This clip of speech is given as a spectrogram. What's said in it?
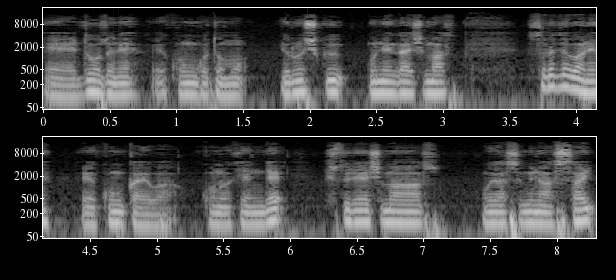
えどうぞね、今後ともよろしくお願いします。それではね、え今回はこの辺で失礼します。おやすみなさい。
